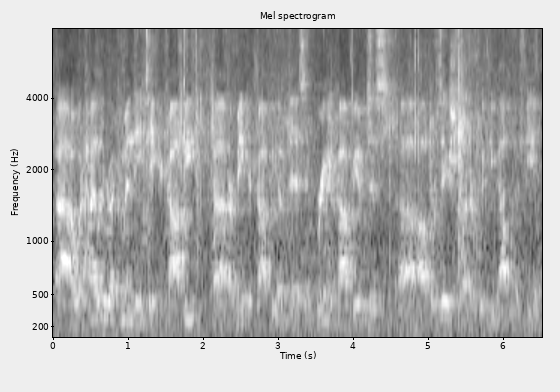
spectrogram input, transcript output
uh, I would highly recommend that you take a copy uh, or make a copy of this and bring a copy of this uh, authorization letter with you out in the field.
